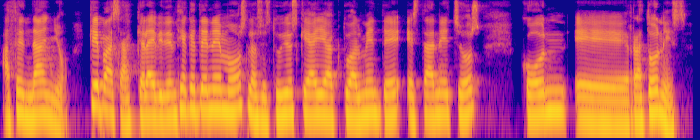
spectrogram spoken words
hacen daño. ¿Qué pasa? Que la evidencia que tenemos, los estudios que hay actualmente, están hechos con eh, ratones,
